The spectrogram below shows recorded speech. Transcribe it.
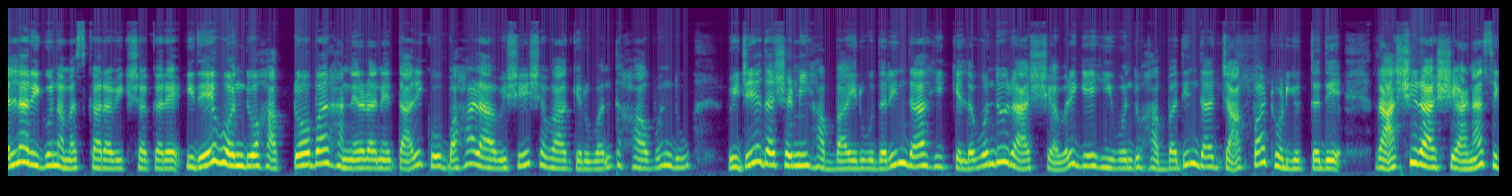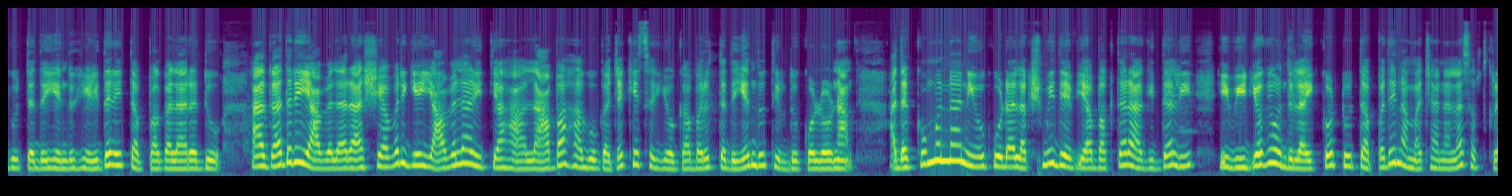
ಎಲ್ಲರಿಗೂ ನಮಸ್ಕಾರ ವೀಕ್ಷಕರೇ. ಇದೇ ಒಂದು ಅಕ್ಟೋಬರ್ ಹನ್ನೆರಡನೇ ತಾರೀಕು ಬಹಳ ವಿಶೇಷವಾಗಿರುವಂತಹ ಒಂದು ವಿಜಯದಶಮಿ ಹಬ್ಬ ಇರುವುದರಿಂದ ಈ ಕೆಲವೊಂದು ರಾಶಿಯವರಿಗೆ ಈ ಒಂದು ಹಬ್ಬದಿಂದ ಜಾಕ್ಪಾಟ್ ಹೊಡೆಯುತ್ತದೆ. ರಾಶಿ ರಾಶಿ ಹಣ ಸಿಗುತ್ತದೆ ಎಂದು ಹೇಳಿದರೆ ತಪ್ಪಾಗಲಾರದು. ಹಾಗಾದರೆ ಯಾವೆಲ್ಲ ರಾಶಿಯವರಿಗೆ ಯಾವೆಲ್ಲ ರೀತಿಯ ಲಾಭ ಹಾಗೂ ಗಜಕ್ಕೆ ಸರಿಯೋಗ ಬರುತ್ತದೆ ಎಂದು ತಿಳಿದುಕೊಳ್ಳೋಣ. ಅದಕ್ಕೂ ಮುನ್ನ ನೀವು ಕೂಡ ಲಕ್ಷ್ಮೀ ದೇವಿಯ ಭಕ್ತರಾಗಿದ್ದಲ್ಲಿ ಈ ವಿಡಿಯೋಗೆ ಒಂದು ಲೈಕ್ ಕೊಟ್ಟು ತಪ್ಪದೆ ನಮ್ಮ ಚಾನಲ್ನ ಸಬ್ಸ್ಕ್ರೈಬ್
